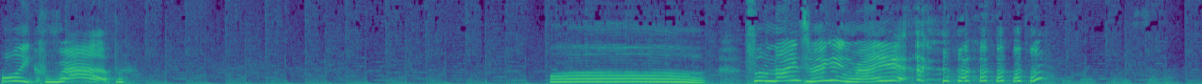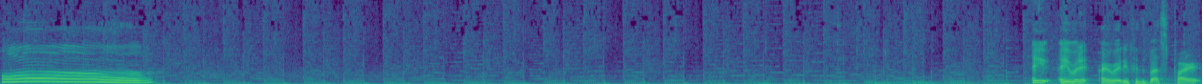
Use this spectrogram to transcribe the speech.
Holy crap! Are you, are you, ready, are you ready for the best part?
